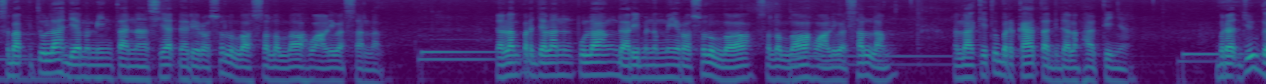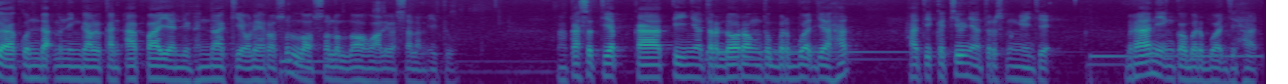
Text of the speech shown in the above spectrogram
Sebab itulah dia meminta nasihat dari Rasulullah Shallallahu Alaihi Wasallam. Dalam perjalanan pulang dari menemui Rasulullah Shallallahu Alaihi Wasallam, lelaki itu berkata di dalam hatinya, berat juga aku hendak meninggalkan apa yang dikehendaki oleh Rasulullah Shallallahu Alaihi Wasallam itu. Maka setiap hatinya terdorong untuk berbuat jahat, hati kecilnya terus mengejek berani engkau berbuat jahat.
